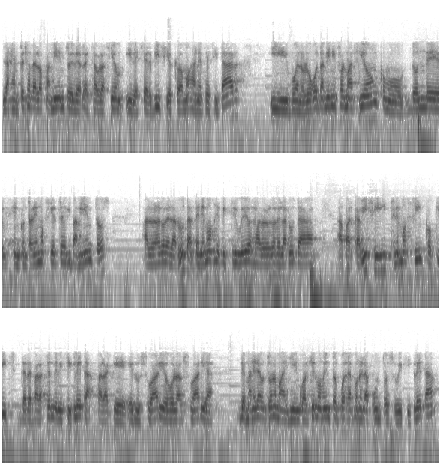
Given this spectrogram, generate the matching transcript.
las empresas de alojamiento y de restauración y de servicios que vamos a necesitar, y bueno, luego también información como dónde encontraremos ciertos equipamientos a lo largo de la ruta. Tenemos distribuidos a lo largo de la ruta aparcabici, tenemos cinco kits de reparación de bicicletas para que el usuario o la usuaria de manera autónoma y en cualquier momento pueda poner a punto su bicicleta,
